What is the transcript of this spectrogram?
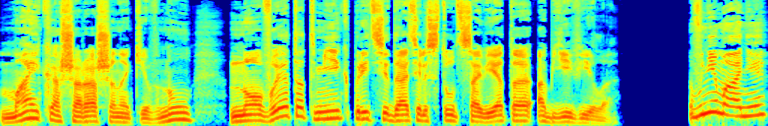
Майк ошарашенно кивнул, но в этот миг председатель студсовета объявила. «Внимание!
